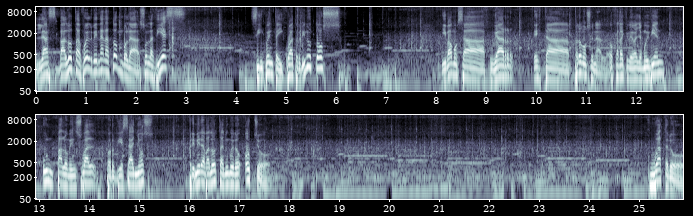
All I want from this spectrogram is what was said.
Las balotas vuelven a la tómbola. Son las 10, 54 minutos. Y vamos a jugar esta promocional. Ojalá que le vaya muy bien. Un palo mensual por 10 años. Primera balota número 8. Cuatro.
